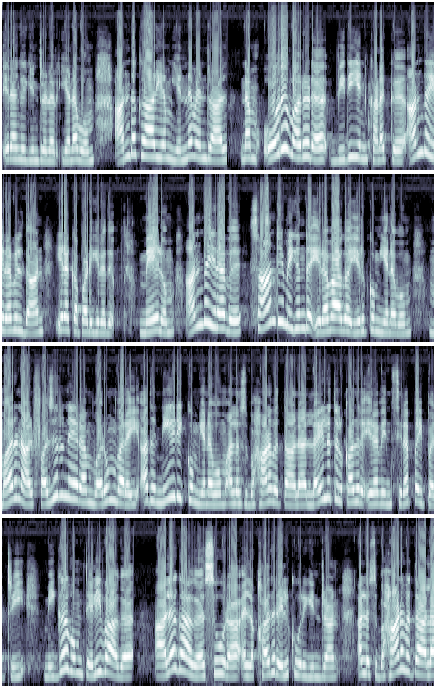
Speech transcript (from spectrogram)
இறங்குகின்றனர் எனவும் அந்த காரியம் என்னவென்றால் நம் ஒரு வருட விதியின் கணக்கு அந்த இரவில்தான் இறக்கப்படுகிறது. மேலும் அந்த இரவு சாந்தி மிகுந்த இரவாக இருக்கும் எனவும் மறுநாள் ஃபஜர் நேரம் வரும் வரை அது நீடிக்கும் எனவும் அல்ல சுபஹானவத்தால லைலத்துல் கதிர் இரவின் சிறப்பை பற்றி மிகவும் தெளிவாக அழகாக சூரா அல் கதரில் கூறுகின்றான் அல்ல சுபஹானவத்தாலா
